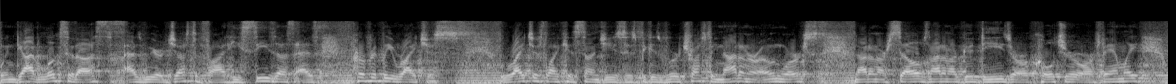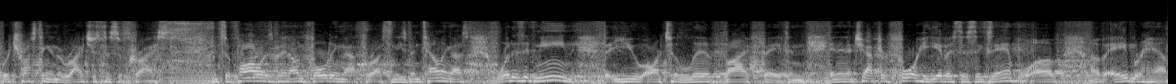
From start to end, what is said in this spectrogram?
When God looks at us as we are justified, he sees us as perfectly righteous, righteous like his son Jesus, because we're trusting not in our own works, not in ourselves, not in our good deeds or our culture or our family. We're trusting in the righteousness of Christ. And so Paul has been unfolding that for us, and he's been telling us, what does it mean that you are to live by faith? And, and in chapter 4, he gave us this example of, of Abraham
